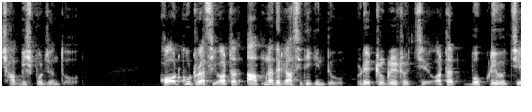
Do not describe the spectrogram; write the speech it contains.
ছাব্বিশ পর্যন্ত। কর্কট রাশি, অর্থাৎ আপনাদের রাশিতে কিন্তু রেট্রোগ্রেড হচ্ছে, অর্থাৎ বকরি হচ্ছে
